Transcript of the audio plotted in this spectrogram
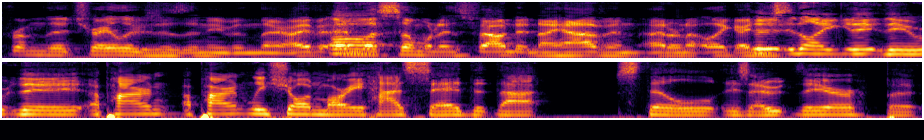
from the trailers isn't even there. I've, Oh. unless someone has found it and I haven't. I don't know. Like I just the- like the, the the apparent apparently Sean Murray has said that that still is out there, but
